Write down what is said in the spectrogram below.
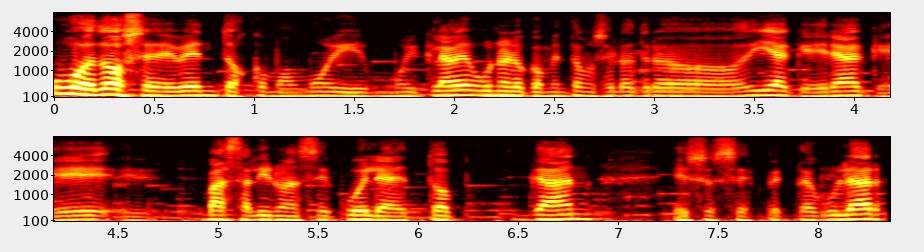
Hubo 12 eventos como muy, muy clave. Uno lo comentamos el otro día, que era que eh, va a salir una secuela de Top Gun. Eso es espectacular.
